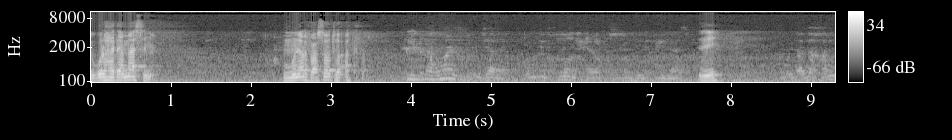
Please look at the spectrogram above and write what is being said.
يقول هذا ما سمع. هم يرفع صوته أكثر. ما يدخلون إيه؟ وإذا دخل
